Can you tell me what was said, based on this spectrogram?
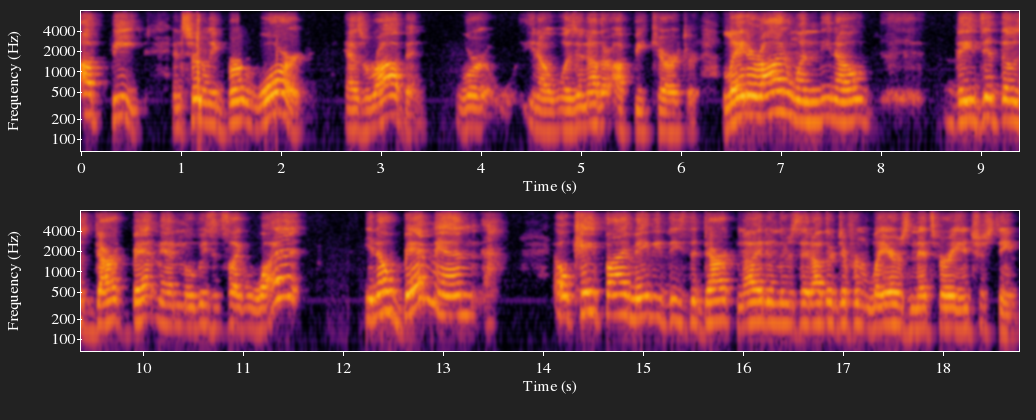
upbeat, and certainly Burt Ward as Robin were you know was another upbeat character. Later on, when you know they did those dark Batman movies, it's like what you know Batman. Okay, fine. Maybe these the Dark Knight, and there's that other different layers, and that's very interesting.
